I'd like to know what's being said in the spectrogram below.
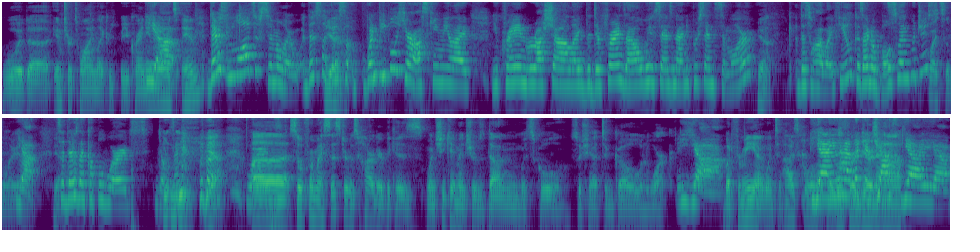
would uh, intertwine like Ukrainian Yeah. words in. There's lots of similar. This like Yeah. this. When people here asking me like Ukraine, Russia, like the difference, I always says ninety percent similar. Yeah. That's how I feel because I know both languages. Quite similar. Yeah. Yeah. So there's like a couple words, dozen. yeah. words. Uh, so for my sister it was harder because when she came in she was done with school, so she had to go and work. yeah. But for me, I went to high school. yeah, I you have like a a just. Yeah, yeah, yeah.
